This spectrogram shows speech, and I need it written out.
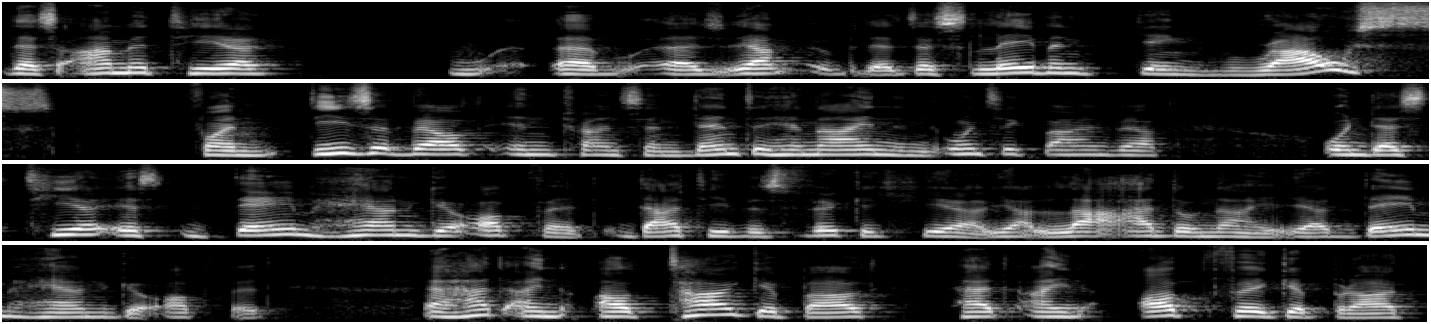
das arme Tier äh, äh, das Leben ging raus von dieser Welt in Transzendente hinein, in die unsichtbare Welt. Und das Tier ist dem Herrn geopfert. Dativ ist wirklich hier, ja, La Adonai, ja, dem Herrn geopfert. Er hat ein Altar gebaut, hat ein Opfer gebracht.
